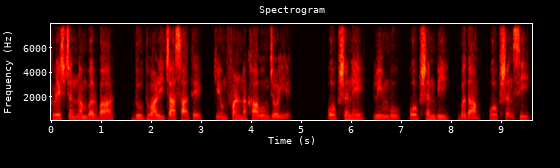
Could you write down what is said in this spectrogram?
ક્વેશ્ચન નંબર બાર, દૂધવાળી ચા સાથે કયું ફળ ન ખાવું જોઈએ? ઓપ્શન એ લીંબુ ઓપ્શન બી બદામ ઓપ્શન સી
